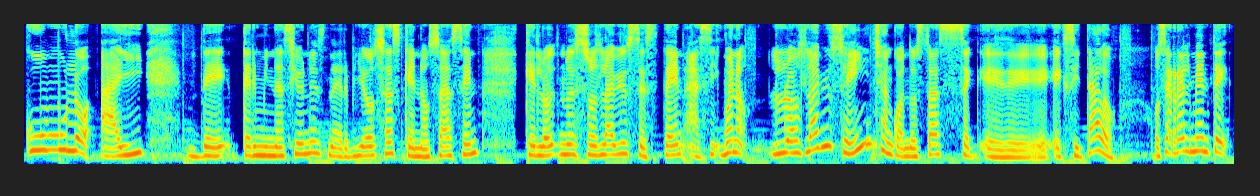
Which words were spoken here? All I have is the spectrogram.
cúmulo ahí de terminaciones nerviosas que nos hacen que lo- nuestros labios estén así. Bueno, los labios se hinchan cuando estás eh, excitado. O sea, realmente,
